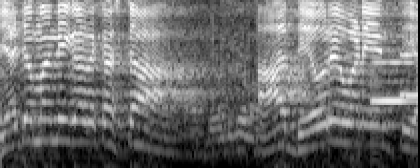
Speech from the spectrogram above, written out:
ಯಜಮಾನಿಗಾದ ಕಷ್ಟ. ಆ ದೇವರೇ ಹೊಣೆ ಅಂತೀಯ?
